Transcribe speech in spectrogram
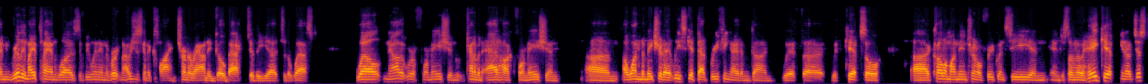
I mean, really, my plan was if we went inadvertent, I was just going to climb, turn around, and go back to the uh, to the west. Well, now that we're a formation, kind of an ad hoc formation, um, I wanted to make sure to at least get that briefing item done with uh, with Kipp. So uh, call them on the internal frequency and, and just let them know, hey, Kipp, you know, just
